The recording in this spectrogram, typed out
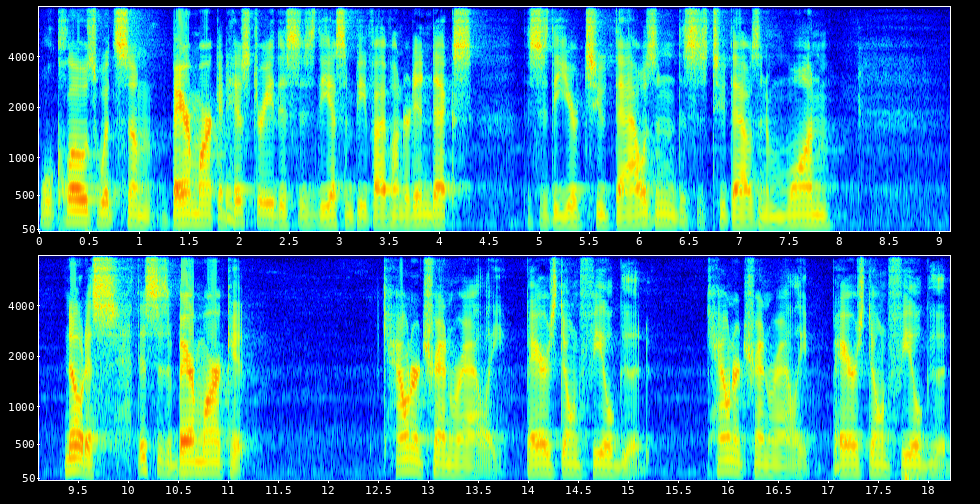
We'll close with some bear market history. This is the S&P 500 index. This is the year 2000. This is 2001. Notice, this is a bear market. Counter trend rally. Bears don't feel good. Counter trend rally. Bears don't feel good.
